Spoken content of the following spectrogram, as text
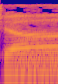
Ay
